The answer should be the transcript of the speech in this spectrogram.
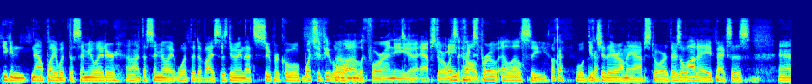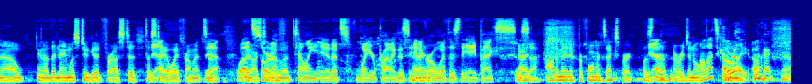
you can now play with the simulator uh, to simulate what the device is doing. That's super cool. What should people uh, look for in the uh, App Store? What's Apex it called? Pro LLC. Okay. we'll get Okay. you there on the App Store. There's a lot of Apexes, and uh, you know the name was too good for us to, to stay away from it. So yeah. Well, we that's are sort too, of but- telling you that's what your product is integral with is the Apex. Right. So. Automated Performance Expert was Yeah. the original. Oh, that's cool. Oh, really? Yeah. Okay. Yeah.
